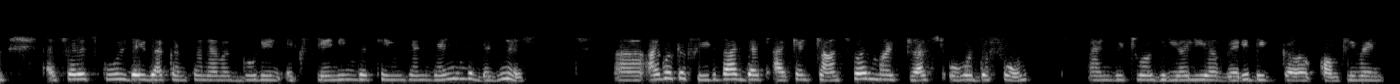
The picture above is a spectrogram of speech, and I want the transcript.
as far as school days are concerned, I was good in explaining the things. And when in the business, uh, I got a feedback that I can transfer my trust over the phone, and which was really a very big uh, compliment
